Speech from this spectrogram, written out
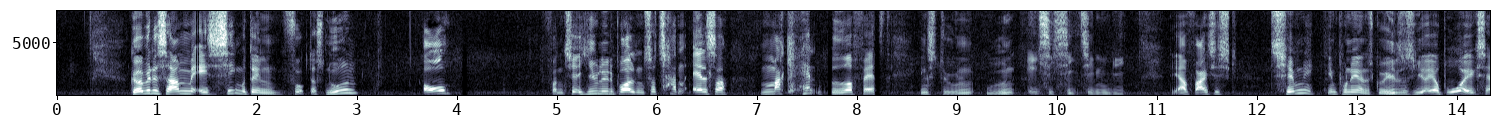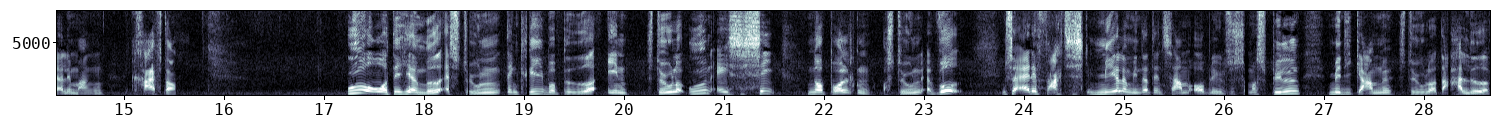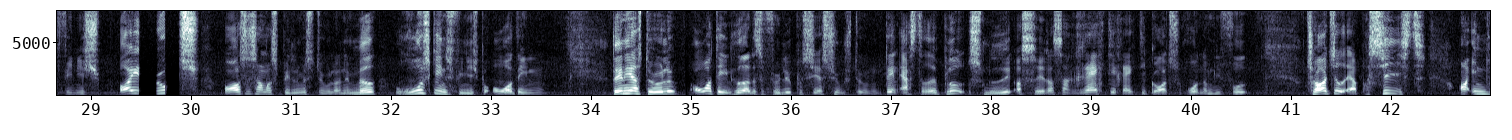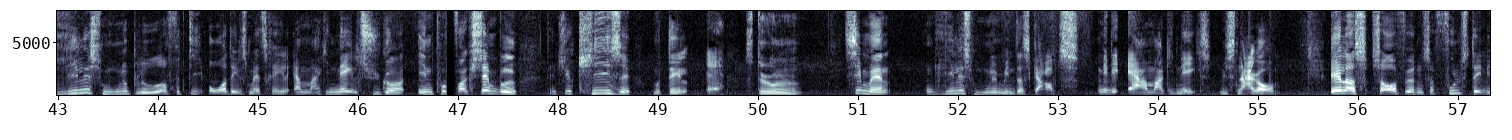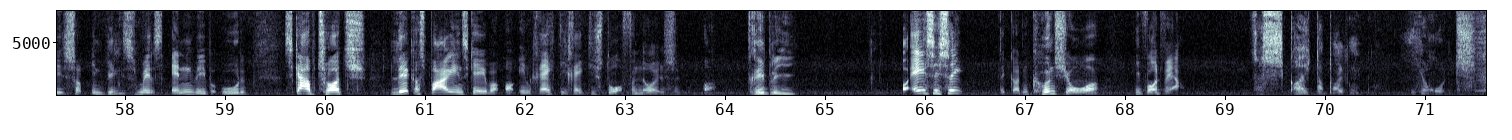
Gør vi det samme med ACC-modellen, fugter snuden, og får den til at hive lidt i bolden, så tager den altså markant bedre fast end støvlen uden ACC-teknologi. Det er faktisk temmelig imponerende, skulle jeg hilse at sige, og jeg bruger ikke særlig mange kræfter. Udover det her med, at støvlen den griber bedre end støvler uden ACC, når bolden og støvlen er våd, så er det faktisk mere eller mindre den samme oplevelse som at spille med de gamle støvler, der har læderfinish. Og i øvrigt også som at spille med støvlerne med ruskensfinish på overdelen. Den her støvle, overdel hedder det selvfølgelig på CR7-støvlen, den er stadig blød, smidig og sætter sig rigtig, rigtig godt rundt om din fod. Touchet er præcist og en lille smule blødere, fordi overdelsmateriale er marginalt tykkere end på for eksempel den tyrkise model af støvlen. Simpelthen en lille smule mindre skarpt, men det er marginalt, vi snakker om. Ellers så opfører den sig fuldstændig som en hvilken som helst anden Vapor 8, Skarp touch, lækre sparkeegenskaber og en rigtig, rigtig stor fornøjelse at drible i. Og ACC, det gør den kun sjovere i vådt vejr. Så skøjter bolden ikke rundt.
